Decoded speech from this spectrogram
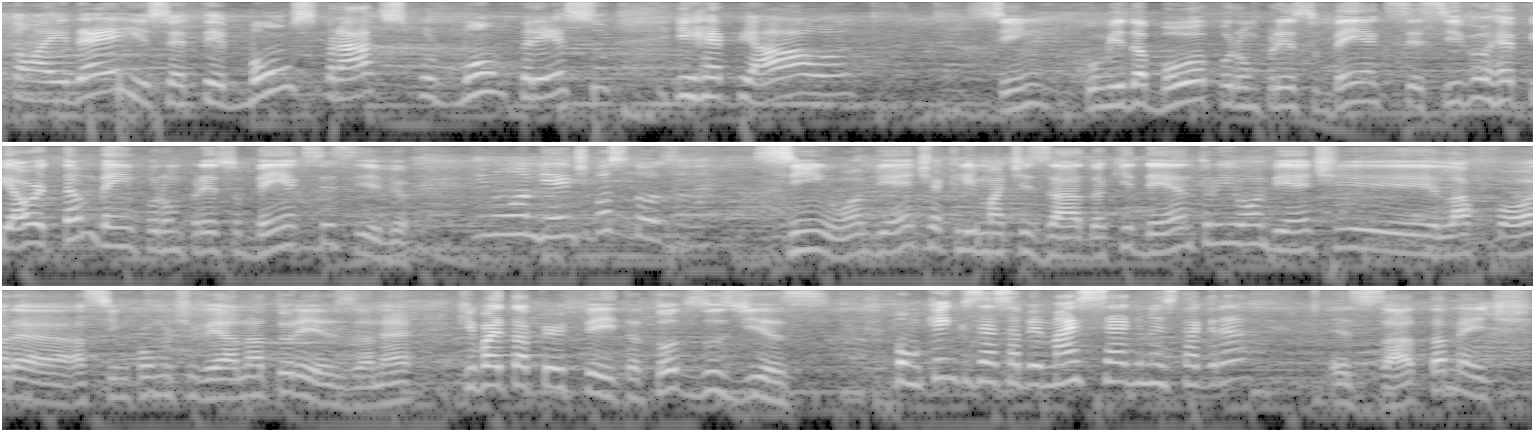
Então a ideia é isso, é ter bons pratos por bom preço e happy hour, Sim, comida boa por um preço bem acessível, happy hour também por um preço bem acessível. E num ambiente gostoso, né? Sim, o ambiente é climatizado aqui dentro e o ambiente lá fora, assim como tiver a natureza, né? Que vai estar perfeita todos os dias. Bom, quem quiser saber mais, segue no Instagram. Exatamente.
